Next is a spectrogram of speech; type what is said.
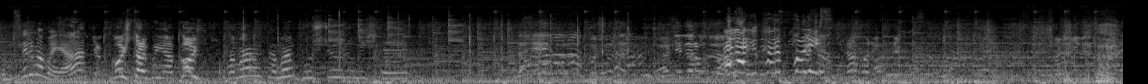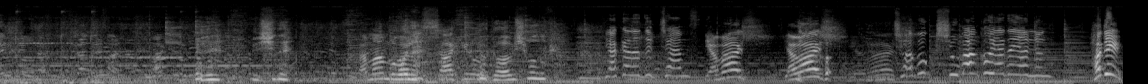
komiserim ama ya. Ya koş Tayfun ya koş. Tamam tamam koşuyorum işte. Eller yukarı polis. İşine Tamam polis sakin ol. yakalamış mı olduk? Yakaladık Cem. Yavaş yavaş. yavaş. Çabuk şu bankoya dayanın. Hadi.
